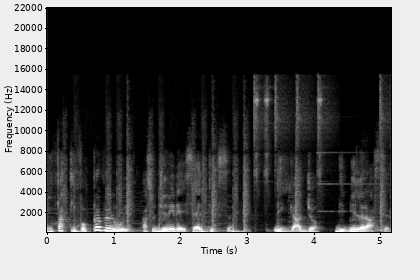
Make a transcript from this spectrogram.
Infatti fu proprio lui a suggerire ai Celtics l'ingaggio di Bill Russell.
